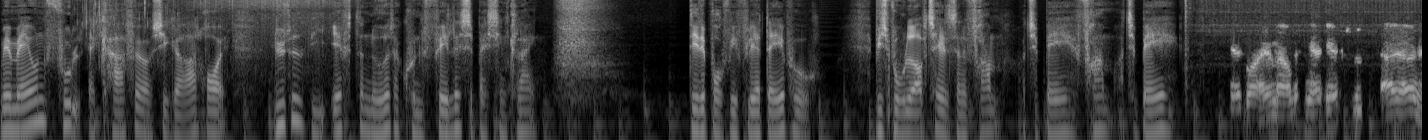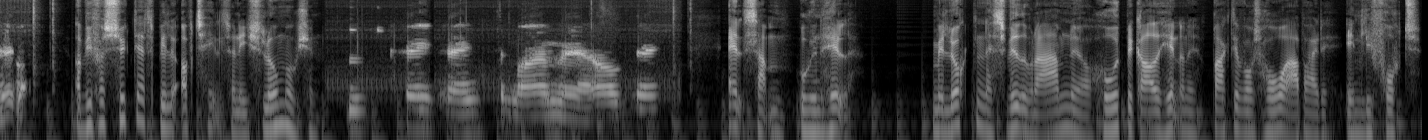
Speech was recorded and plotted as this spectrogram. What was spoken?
Med maven fuld af kaffe og cigaretrøg, lyttede vi efter noget, der kunne fælde Sebastian Klein. Dette brugte vi flere dage på. Vi spolede optagelserne frem og tilbage, frem og tilbage. Og vi forsøgte at spille optagelserne i slow motion. Alt sammen uden held. Med lugten af sved under armene og hovedet begravet i hænderne, bragte vores hårde arbejde endelig frugt.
